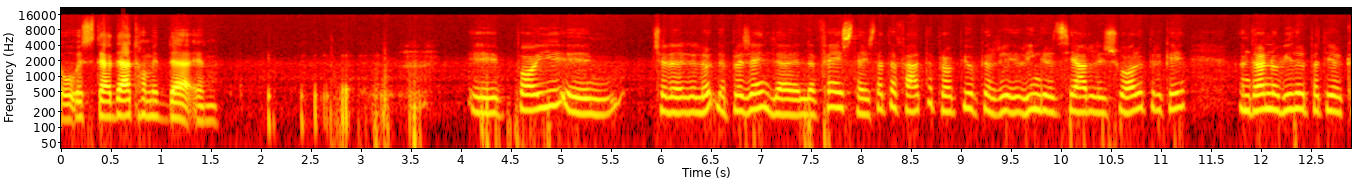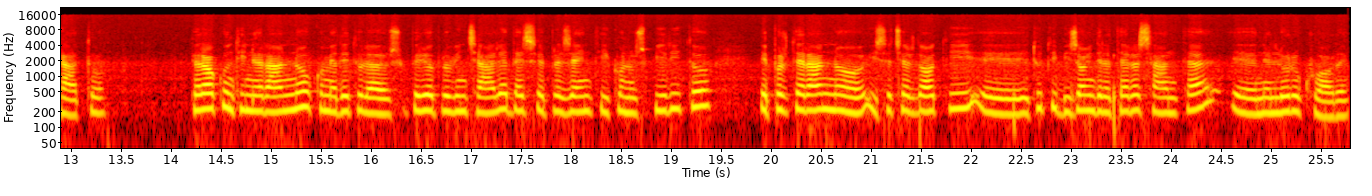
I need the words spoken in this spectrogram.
واستعدادهم الدائم. E poi eh, cioè la, la, la, la, festa è stata fatta proprio per ringraziare le suore perché andranno via dal patriarcato, però continueranno, come ha detto la superiore provinciale, ad essere presenti con lo spirito e porteranno i sacerdoti e tutti i bisogni della Terra Santa eh, nel loro cuore.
